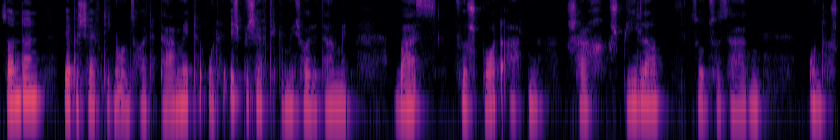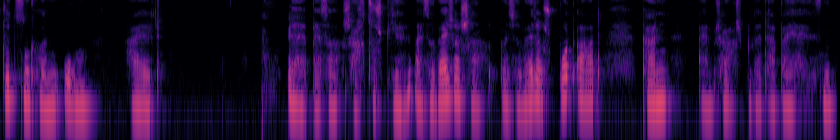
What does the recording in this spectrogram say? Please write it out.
sondern wir beschäftigen uns heute damit oder ich beschäftige mich heute damit, was für Sportarten Schachspieler sozusagen unterstützen können, um halt äh, besser Schach zu spielen. Also welcher, Schach, also welcher Sportart kann einem Schachspieler dabei helfen,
